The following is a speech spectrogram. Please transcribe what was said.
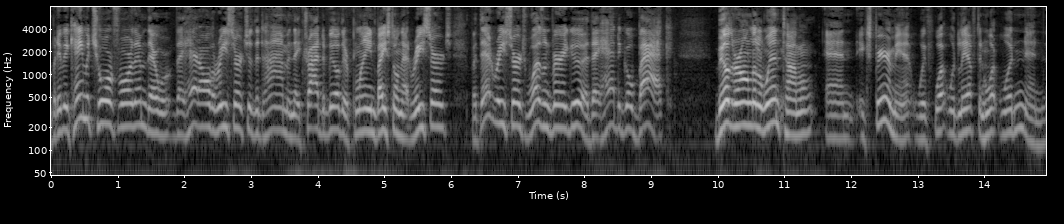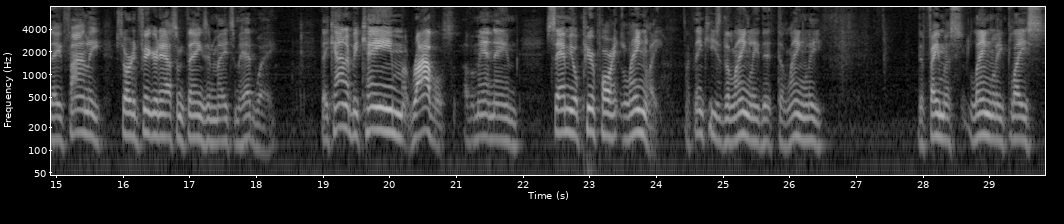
But it became a chore for them. There were, they had all the research of the time, and they tried to build their plane based on that research. But that research wasn't very good. They had to go back, build their own little wind tunnel, and experiment with what would lift and what wouldn't. And they finally started figuring out some things and made some headway. They kind of became rivals of a man named Samuel Pierpont Langley. I think he's the Langley that the Langley the famous Langley place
